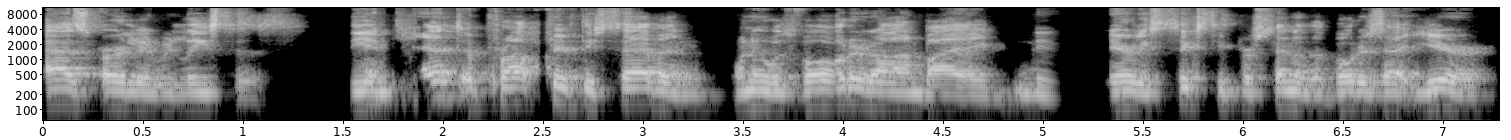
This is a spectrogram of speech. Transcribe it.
as early releases. The intent of Prop 57, when it was voted on by nearly 60% of the voters that year,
